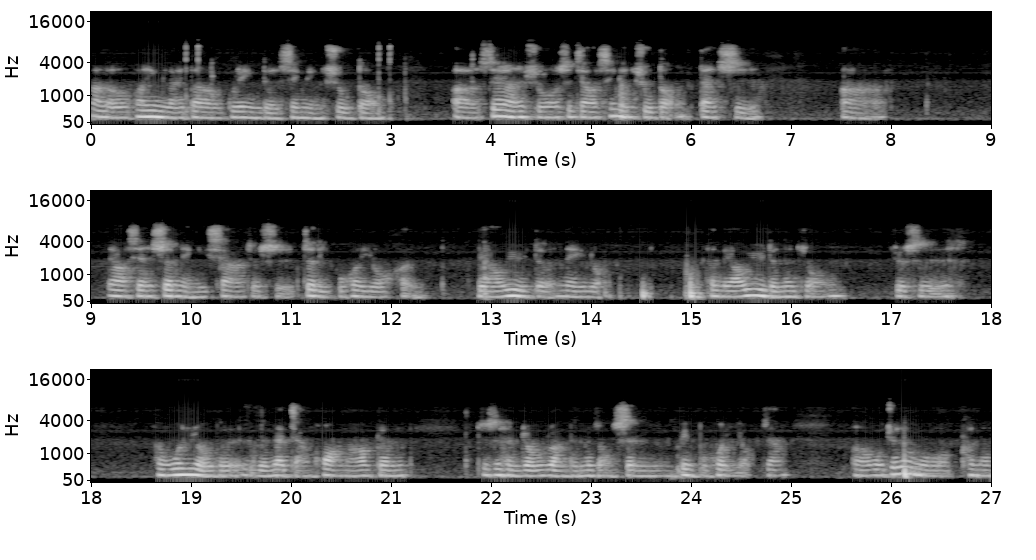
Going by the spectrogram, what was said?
Hello，欢迎来到 Green 的心灵树洞。呃，虽然说是叫心灵树洞，但是啊，要先声明一下，就是这里不会有很疗愈的内容。很疗愈的那种，就是很温柔的人在讲话，然后跟就是很柔软的那种声音，并不会有这样。呃，我觉得我可能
